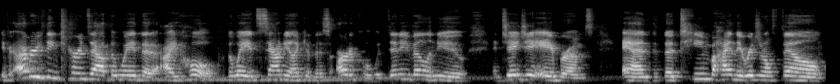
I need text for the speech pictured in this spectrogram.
if everything turns out the way that I hope, the way it's sounding like in this article with Denny Villeneuve and J.J. Abrams and the team behind the original film,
